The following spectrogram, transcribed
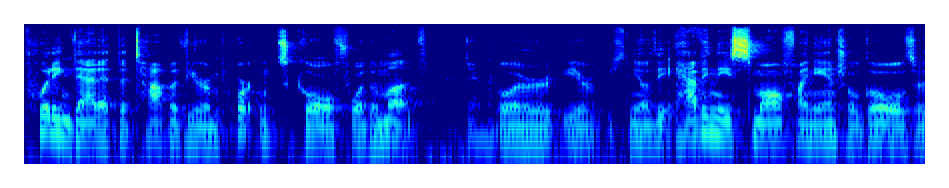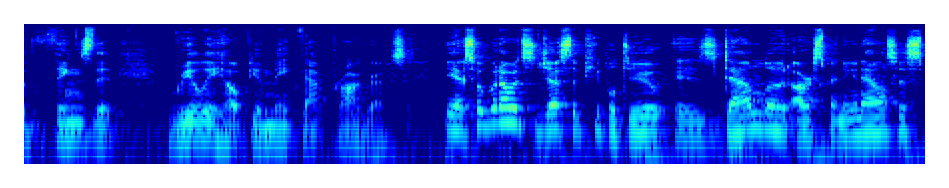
putting that at the top of your importance goal for the month? Yeah. or you're you know the, having these small financial goals are the things that really help you make that progress Yeah, so what I would suggest that people do is download our spending analysis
